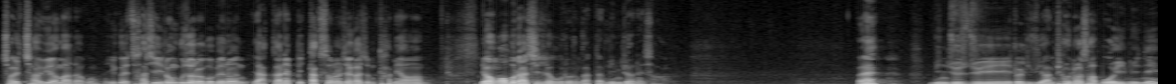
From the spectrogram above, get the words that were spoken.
절차 위험하다고? 이거 사실 이런 구조를 보면은 약간의 삐딱선을 제가 좀 타면 영업을 하시려고 그러는 것 같다 민변에서. 에? 민주주의를 위한 변호사 모임이니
